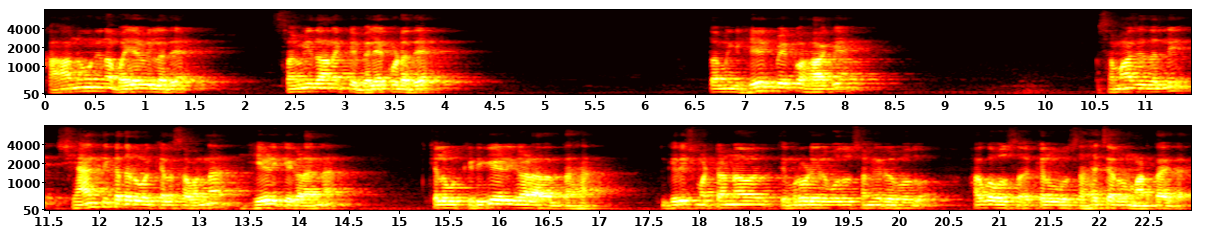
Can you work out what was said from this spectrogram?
ಕಾನೂನಿನ ಭಯವಿಲ್ಲದೆ, ಸಂವಿಧಾನಕ್ಕೆ ಬೆಲೆ ಕೊಡದೆ ತಮಗೆ ಹೇಗೆ ಬೇಕೋ ಹಾಗೆ ಸಮಾಜದಲ್ಲಿ ಶಾಂತಿ ಕದಡುವ ಕೆಲಸವನ್ನು, ಹೇಳಿಕೆಗಳನ್ನು, ಕೆಲವು ಕಿಡಿಗೇಡಿಗಳಾದಂತಹ ಗಿರೀಶ್ ಮಟ್ಟಣ್ಣ, ತಿಮ್ರೋಡಿ ಇರ್ಬೋದು, ಸಮೀರ್ ಇರ್ಬೋದು, ಹಾಗೂ ಅವರು ಸ, ಕೆಲವು ಸಹಚರರು ಮಾಡ್ತಾ ಇದ್ದಾರೆ.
